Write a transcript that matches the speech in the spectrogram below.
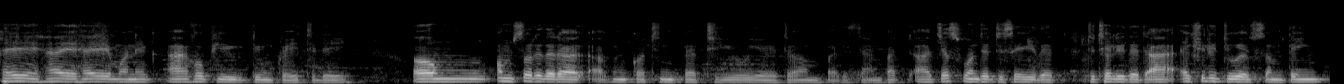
Hey, hey, hey, Monique. I hope you're doing great today. Um, I'm sorry that I haven't gotten back to you yet um, by this time, but I just wanted to say that to tell you that I actually do have something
